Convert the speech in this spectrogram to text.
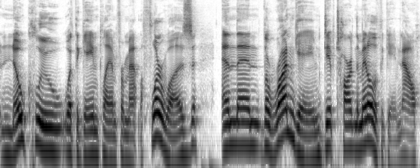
no clue what the game plan for Matt LaFleur was, and then the run game dipped hard in the middle of the game. Now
